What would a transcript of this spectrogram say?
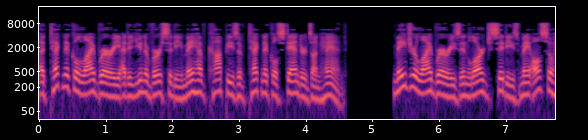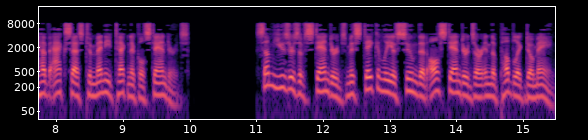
A technical library at a university may have copies of technical standards on hand. Major libraries in large cities may also have access to many technical standards. Some users of standards mistakenly assume that all standards are in the public domain.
